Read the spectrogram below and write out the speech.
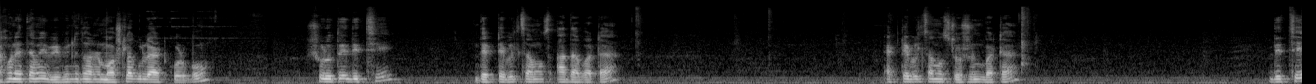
এখন এতে আমি বিভিন্ন ধরনের মশলাগুলো অ্যাড করব। শুরুতেই দিচ্ছি দেড় টেবিল চামচ আদা বাটা, এক টেবিল চামচ রসুন বাটা, দিচ্ছি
